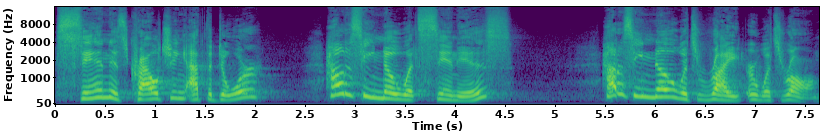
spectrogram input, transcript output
Sin is crouching at the door. How does he know what sin is? How does he know what's right or what's wrong?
